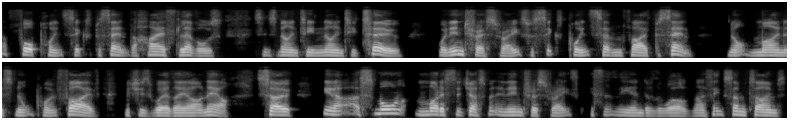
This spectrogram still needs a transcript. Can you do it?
at 4.6%, the highest levels since 1992, when interest rates were 6.75%, not minus 0.5, which is where they are now. So, you know, a small modest adjustment in interest rates isn't the end of the world. And I think sometimes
